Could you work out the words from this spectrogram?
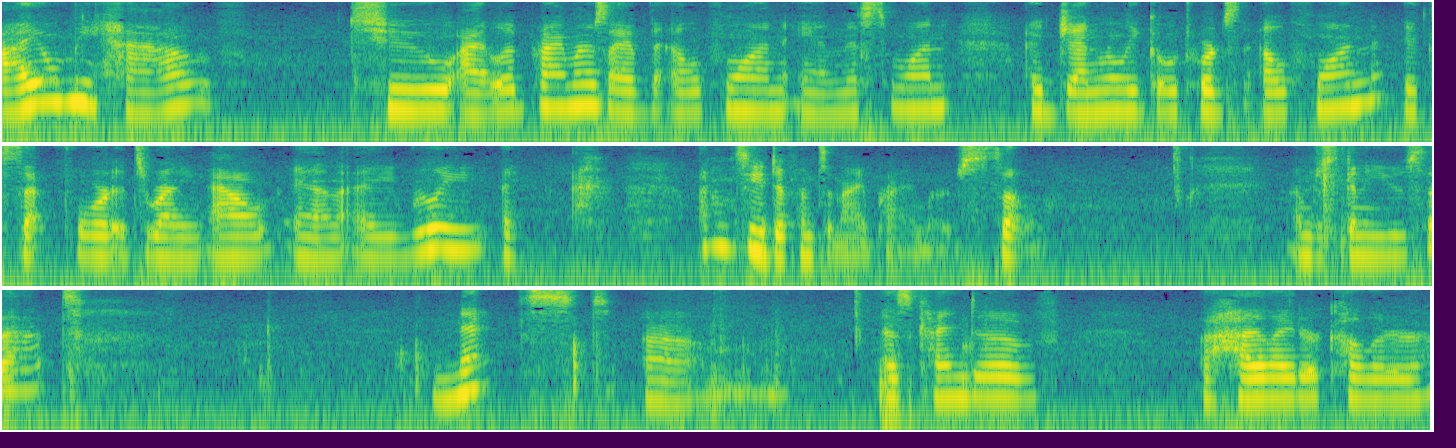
I only have two eyelid primers. I have the e.l.f. one and this one. I generally go towards the e.l.f. one, except for it's running out, and I really, I, I don't see a difference in eye primers, so I'm just going to use that. Next, um, as kind of a highlighter color.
